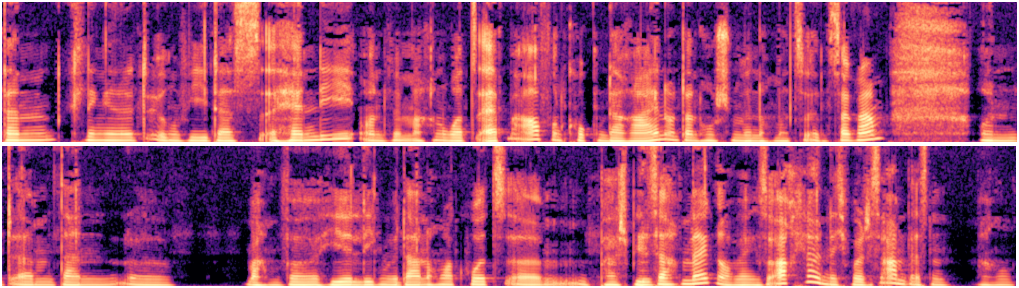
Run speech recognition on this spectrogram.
dann klingelt irgendwie das Handy und wir machen WhatsApp auf und gucken da rein und dann huschen wir nochmal zu Instagram und ähm, dann äh, machen wir hier, legen wir da nochmal kurz ähm, ein paar Spielsachen weg. Und denken so, ach ja, ich wollte das Abendessen machen.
